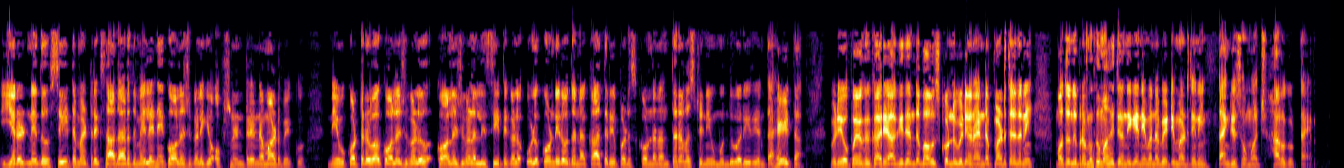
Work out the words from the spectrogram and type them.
ಎರಡನೇದು ಸೀಟ್ ಮ್ಯಾಟ್ರಿಕ್ಸ್ ಆಧಾರದ ಮೇಲೆನೆ ಕಾಲೇಜುಗಳಿಗೆ ಆಪ್ಷನ್ ಎಂಟ್ರಿಯನ್ನ ಮಾಡಬೇಕು. ನೀವು ಕೊಟ್ಟಿರುವ ಕಾಲೇಜುಗಳು, ಕಾಲೇಜುಗಳಲ್ಲಿ ಸೀಟುಗಳು ಉಳ್ಕೊಂಡಿರೋದನ್ನ ಖಾತರಿಪಡಿಸಿಕೊಂಡ ನಂತರವಷ್ಟೇ ನೀವು ಮುಂದುವರಿಯಿರಿ ಅಂತ ಹೇಳ್ತಾ. ವಿಡಿಯೋ ಉಪಯೋಗಕಾರಿ ಆಗಿದೆ ಅಂತ ಭಾವಿಸಿಕೊಂಡು ವಿಡಿಯೋನ ಎಂಡ್ ಅಪ್ ಮಾಡ್ತಾ ಇದ್ದೀನಿ. ಮತ್ತೊಂದು ಪ್ರಮುಖ ಮಾಹಿತಿಯೊಂದಿಗೆ ನಿಮ್ಮನ್ನ ಭೇಟಿ ಮಾಡ್ತೀನಿ. Thank you so much have a good time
